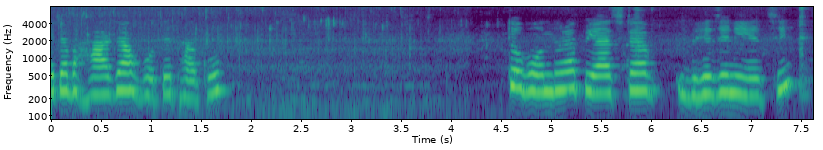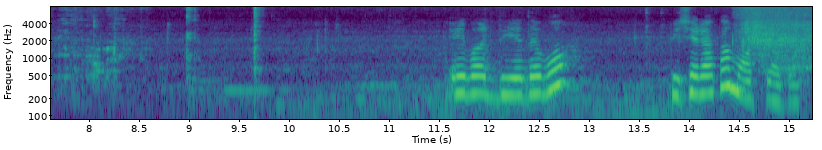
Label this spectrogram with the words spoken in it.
এটা ভাজা হতে থাকুক। তো বন্ধুরা, পেঁয়াজটা ভেজে নিয়েছি। এবার দিয়ে দেব পিষে রাখা মশলাটা।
